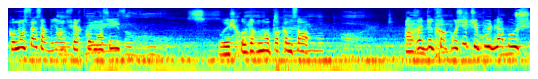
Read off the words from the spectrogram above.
Comment ça, ça vient de faire commencer. Oui, je regarde-moi pas comme ça. Arrête de te rapprocher, tu pues de la bouche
